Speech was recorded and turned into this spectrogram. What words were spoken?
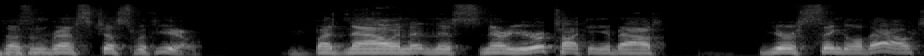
doesn't rest just with you. Mm. But now in this scenario you're talking about, you're singled out,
